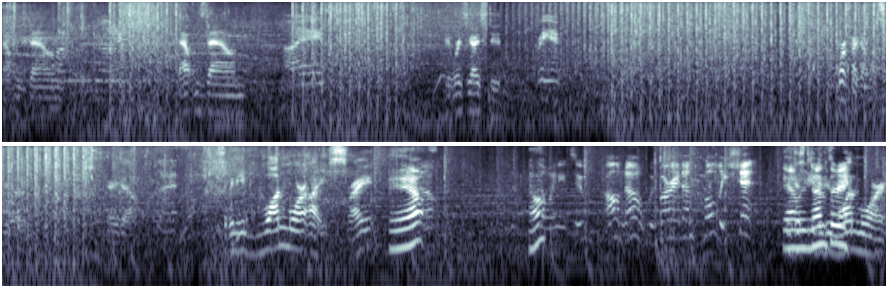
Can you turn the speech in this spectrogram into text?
That one's down. Fuck, That one's down. Nice. Hey, where's the ice dude? Right here. Of course my gun wants to reload. There you go. Alright. So we need one more ice, right? Yep. No. No? Don't we need two? Oh no, we've already done. Holy shit. Yeah, we we've done three. One more.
